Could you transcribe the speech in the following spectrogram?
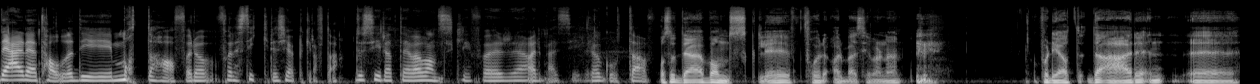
Det er det tallet de måtte ha for å, for å sikre kjøpekrafta. Du sier at det var vanskelig for arbeidsgivere å godta. Altså Det er vanskelig for arbeidsgiverne. Fordi at det er en eh,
